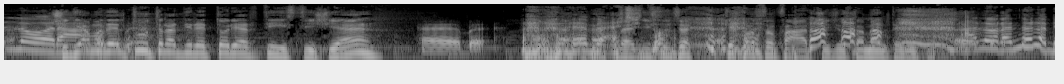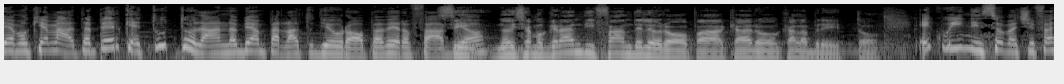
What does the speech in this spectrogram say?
Allora, Ci diamo del tu tra direttori artistici, eh? Eh beh, Eh beh, Beh, to- cioè, che posso farci, giustamente. Allora, noi l'abbiamo chiamata perché tutto l'anno abbiamo parlato di Europa, vero Fabio? Sì, noi siamo grandi fan dell'Europa, caro Calabretto. E quindi, insomma, ci fa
